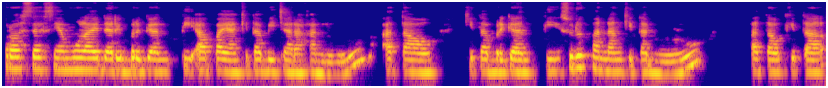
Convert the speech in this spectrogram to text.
prosesnya mulai dari berganti apa yang kita bicarakan dulu, atau kita berganti sudut pandang kita dulu, atau kita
